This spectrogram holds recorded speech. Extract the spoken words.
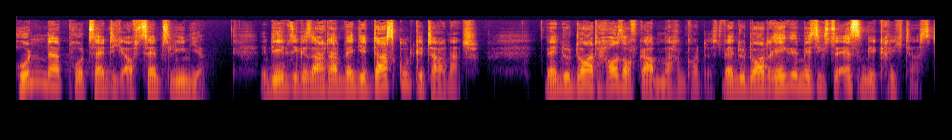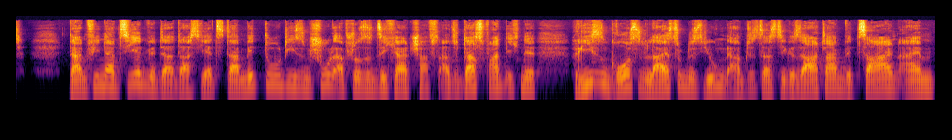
hundertprozentig auf Sams Linie. Indem sie gesagt haben, wenn dir das gut getan hat, wenn du dort Hausaufgaben machen konntest, wenn du dort regelmäßig zu essen gekriegt hast, dann finanzieren wir da das jetzt, damit du diesen Schulabschluss in Sicherheit schaffst. Also das fand ich eine riesengroße Leistung des Jugendamtes, dass die gesagt haben, wir zahlen einem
